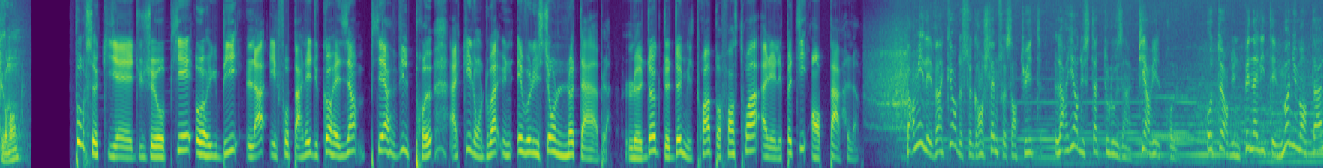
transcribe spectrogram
Tu comprends Pour ce qui est du jeu au pied au rugby, là, il faut parler du Corésien Pierre Villepreux, à qui l'on doit une évolution notable. Le doc de 2003 pour France 3, allez les petits en parlent. Parmi les vainqueurs de ce Grand Chelem 68, l'arrière du stade toulousain, Pierre Villepreux, auteur d'une pénalité monumentale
